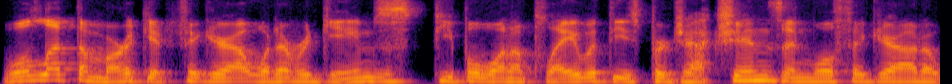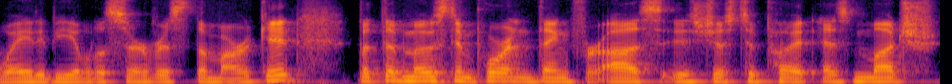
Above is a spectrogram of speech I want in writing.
we'll let the market figure out whatever games people want to play with these projections and we'll figure out a way to be able to service the market. But the most important thing for us is just to put as much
